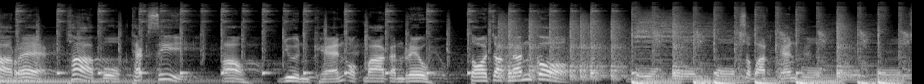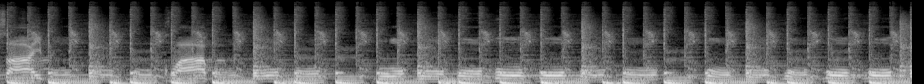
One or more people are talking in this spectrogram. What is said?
ท่าแรก ท่าโบกแท็กซี่ เอายื่นแขนออกมากันเร็ว ต่อจากนั้นก็ โบกโบกโบกสะบัดแขนโบกโบกโบกซ้ายโบกโบกโบกขวาโบกโบกโบกโบกโบกโบกโบกโบกโบกโบกโบกโบกโบกโบกโบกโบ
